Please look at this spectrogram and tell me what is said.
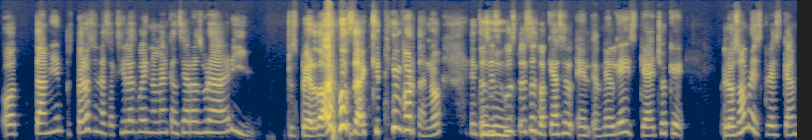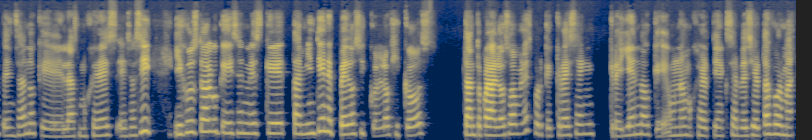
O también, pues pelos en las axilas, güey, no me alcancé a rasurar y pues perdón, o sea, ¿qué te importa, no? Entonces, Ujú, justo eso es lo que hace el, el male gaze, que ha hecho que los hombres crezcan pensando que las mujeres es así. Y justo algo que dicen es que también tiene pedos psicológicos, tanto para los hombres, porque crecen creyendo que una mujer tiene que ser de cierta forma,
